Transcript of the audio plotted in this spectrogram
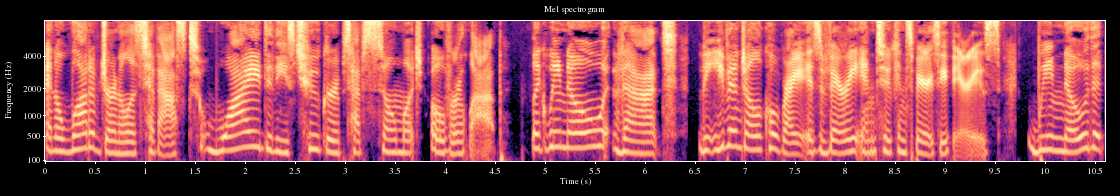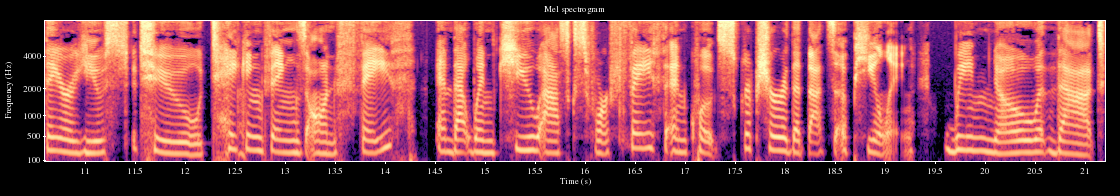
and a lot of journalists have asked, why do these two groups have so much overlap? Like, we know that the evangelical right is very into conspiracy theories. We know that they are used to taking things on faith and that when Q asks for faith and quotes scripture, that that's appealing. We know that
